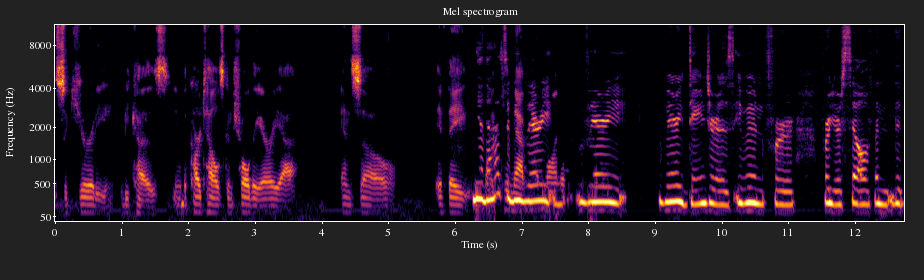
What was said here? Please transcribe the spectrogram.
security because you know the cartels control the area, and so if they yeah, that has to be very, someone, very, very dangerous, even for for yourself and the,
